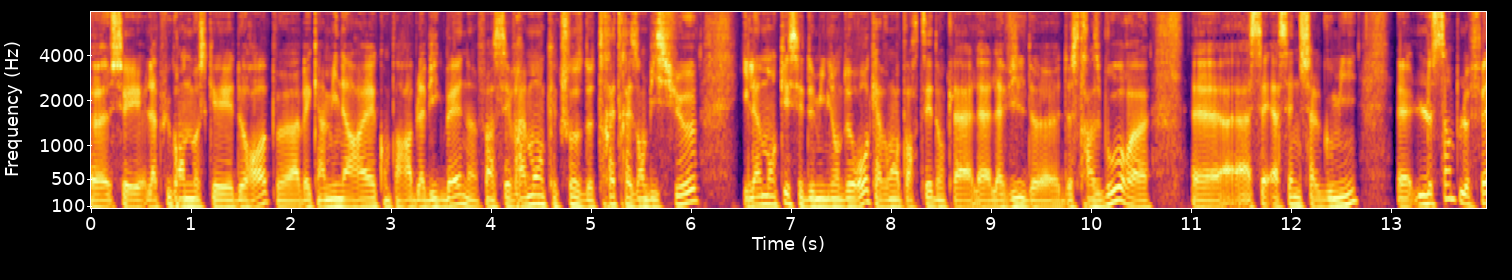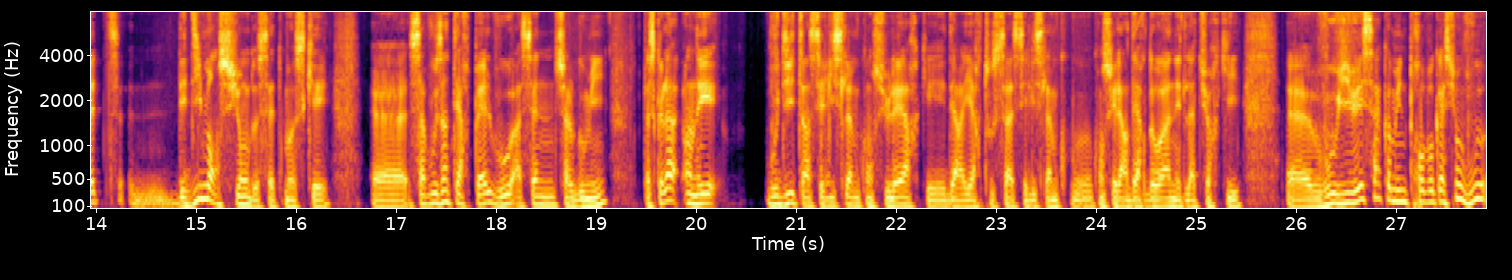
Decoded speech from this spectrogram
Euh, c'est la plus grande mosquée d'Europe, euh, avec un minaret comparable à Big Ben. Enfin, c'est vraiment quelque chose de très très ambitieux. Il a manqué ces 2 millions d'euros qu'avont apporté donc la, la, la ville de, de Strasbourg euh, à Chalgoumi. le simple fait des dimensions de cette mosquée, ça vous interpelle vous à Parce que là, on est vous dites, hein, c'est l'islam consulaire qui est derrière tout ça, c'est l'islam consulaire d'Erdogan et de la Turquie. Euh, vous vivez ça comme une provocation, vous,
